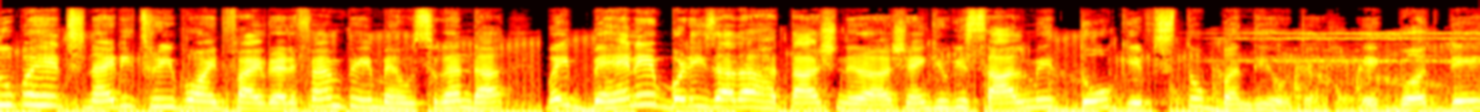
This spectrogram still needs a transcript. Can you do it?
सुपर हिट्स 93.5 रेड एफएम पे मैं हूँ सुगंधा। भाई बहनें बड़ी ज़्यादा हताश निराश हैं क्योंकि साल में दो गिफ्ट्स तो बंधे होते हैं। एक बर्थडे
